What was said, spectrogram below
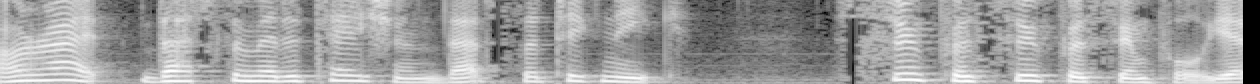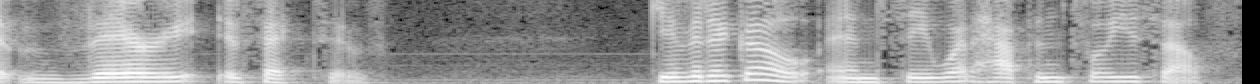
All right, that's the meditation, that's the technique. Super, super simple, yet very effective. Give it a go and see what happens for yourself.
